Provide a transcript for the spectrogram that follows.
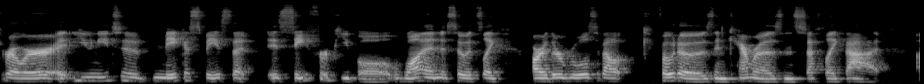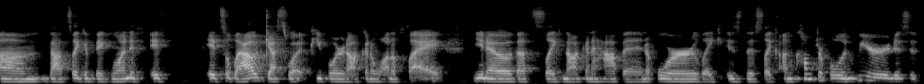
thrower it, you need to make a space that is safe for people one. So it's like are there rules about photos and cameras and stuff like that? Um, that's like a big one. If, if it's allowed guess what? People are not going to want to play. You know that's like not going to happen. Or like is this like uncomfortable and weird? Is it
